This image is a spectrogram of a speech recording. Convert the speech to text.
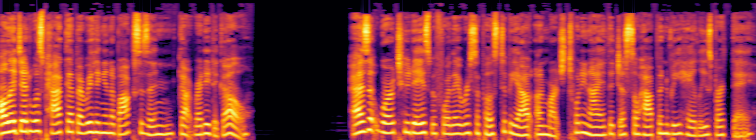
all they did was pack up everything into boxes and got ready to go. As it were, two days before they were supposed to be out on March 29th, it just so happened to be Haley's birthday.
